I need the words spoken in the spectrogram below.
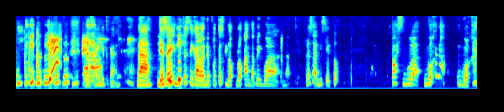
biasanya gitu kan nah biasanya gitu sih kalau udah putus blok blokan tapi gue terus habis itu pas gue gue kan gue kan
